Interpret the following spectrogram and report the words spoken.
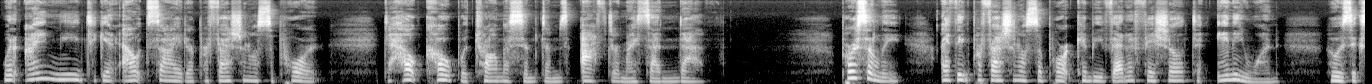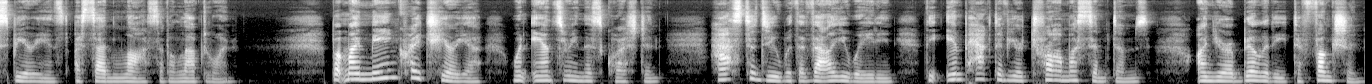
when I need to get outside or professional support to help cope with trauma symptoms after my sudden death? Personally, I think professional support can be beneficial to anyone who has experienced a sudden loss of a loved one. But my main criteria when answering this question has to do with evaluating the impact of your trauma symptoms on your ability to function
